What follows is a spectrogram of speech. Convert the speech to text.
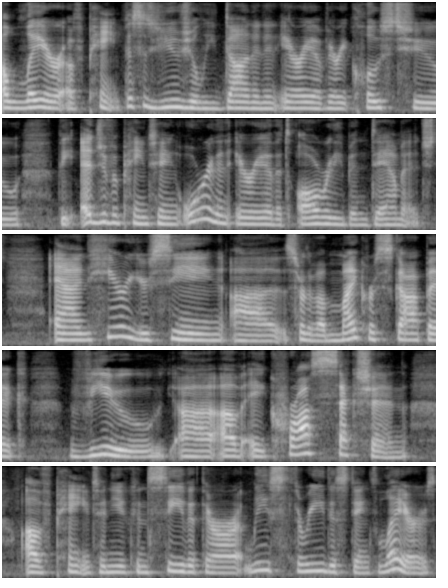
a layer of paint. This is usually done in an area very close to the edge of a painting or in an area that's already been damaged. And here you're seeing uh, sort of a microscopic view uh, of a cross section of paint and you can see that there are at least three distinct layers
